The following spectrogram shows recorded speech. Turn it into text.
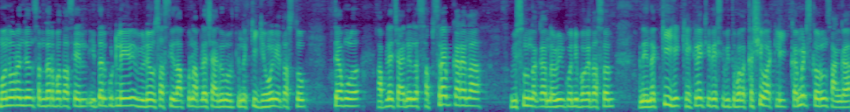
मनोरंजन संदर्भात असेल इतर कुठले व्हिडिओज असतील आपण आपल्या चॅनलवरती नक्की घेऊन येत असतो. त्यामुळं आपल्या चॅनलला सबस्क्राईब करायला विसरू नका. नवीन कोणी बघत असेल आणि नक्की हे खेकड्याची रेसिपी तुम्हाला कशी वाटली कमेंट्स करून सांगा.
